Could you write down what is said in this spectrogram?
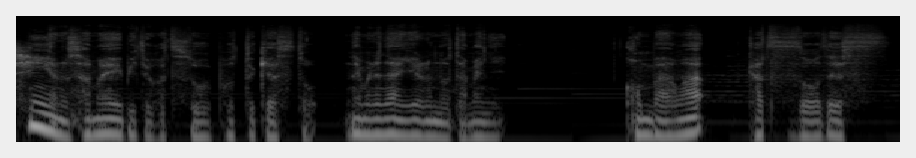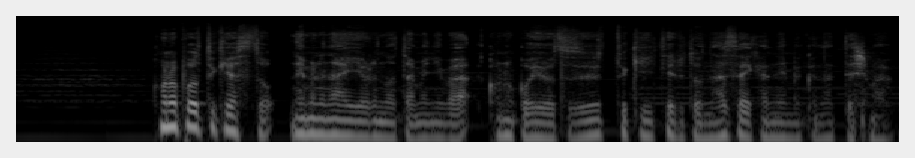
深夜のサマエビ人が集うポッドキャスト眠れない夜のために。こんばんは活動です。このポッドキャスト眠れない夜のためにはこの声をずっと聞いてるとなぜか眠くなってしまう。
